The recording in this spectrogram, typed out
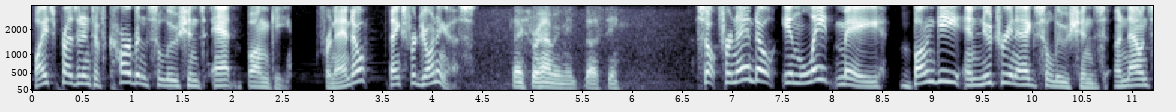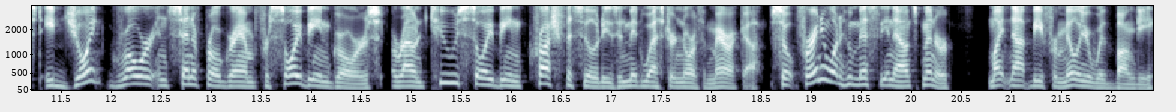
Vice President of Carbon Solutions at Bunge. Fernando, thanks for joining us. Thanks for having me, Dusty. So, Fernando, in late May, Bunge and Nutrien Ag Solutions announced a joint grower incentive program for soybean growers around two soybean crush facilities in Midwestern North America. So, for anyone who missed the announcement or might not be familiar with Bunge,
